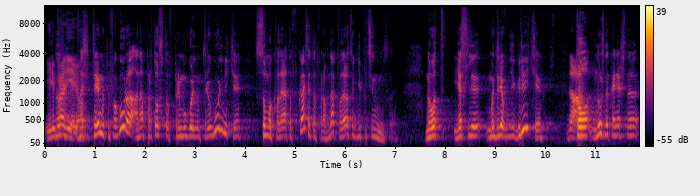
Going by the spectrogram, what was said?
Или Ну, проверю. Значит, теорема Пифагора, она про то, что в прямоугольном треугольнике сумма квадратов катетов равна квадрату гипотенузы. Но вот если мы древние греки, Да. то нужно, конечно,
